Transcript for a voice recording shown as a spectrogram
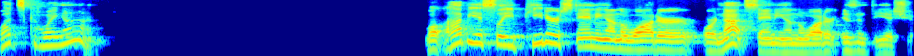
What's going on? Well, obviously, Peter standing on the water or not standing on the water isn't the issue.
